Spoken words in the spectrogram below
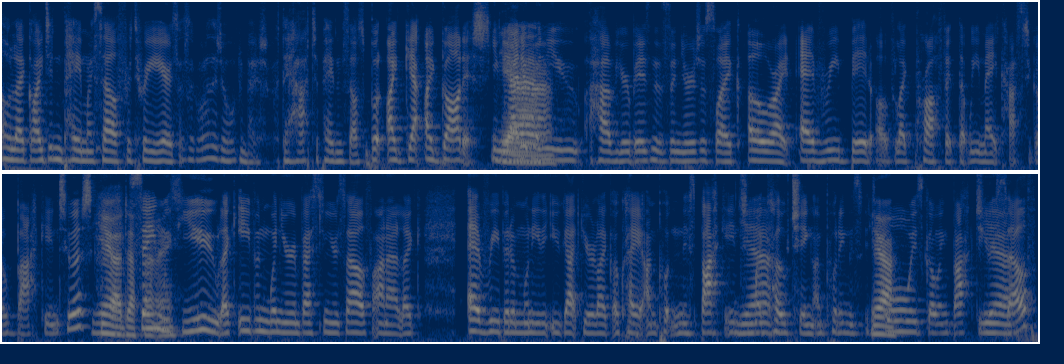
Oh, like I didn't pay myself for three years. I was like, what are they talking about? But they had to pay themselves. But I get I got it. You get it when you have your business and you're just like, oh right, every bit of like profit that we make has to go back into it. Yeah, definitely. Same with you. Like even when you're investing yourself, Anna, like every bit of money that you get, you're like, okay, I'm putting this back into my coaching. I'm putting this. It's Yeah. always going back to Yeah. yourself.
